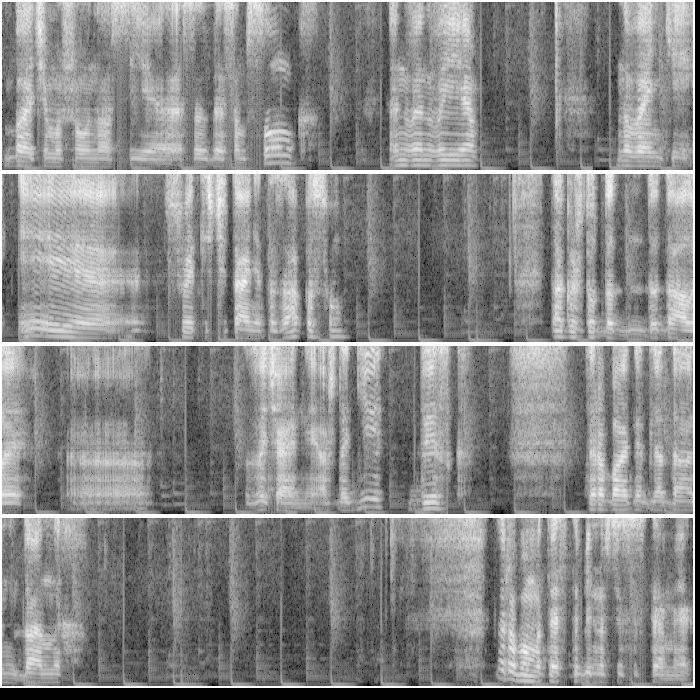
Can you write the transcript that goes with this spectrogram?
Бачимо, що у нас є SSD Samsung NVNVE новенький і швидкість читання та запису. Також тут додали е, звичайний HDD диск терабайтний для дан- даних. Зробимо тест стабільності системи. Як.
